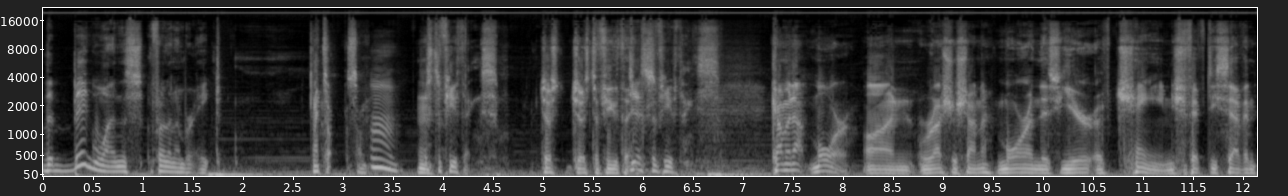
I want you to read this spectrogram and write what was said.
the big ones for the number eight. That's awesome. Mm. Just a few things. Just just a few things. Just a few things. Coming up, more on Rosh Hashanah, more on this year of change. 57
